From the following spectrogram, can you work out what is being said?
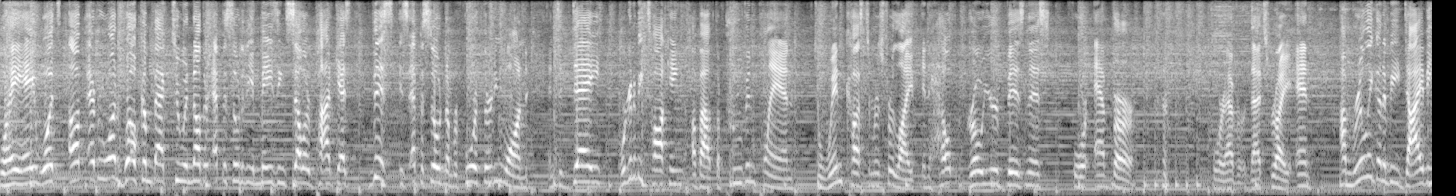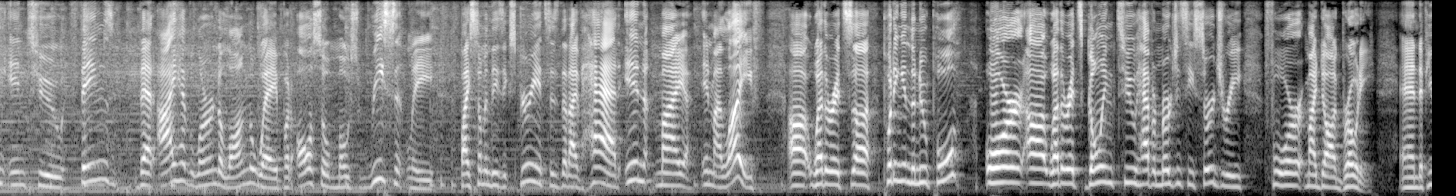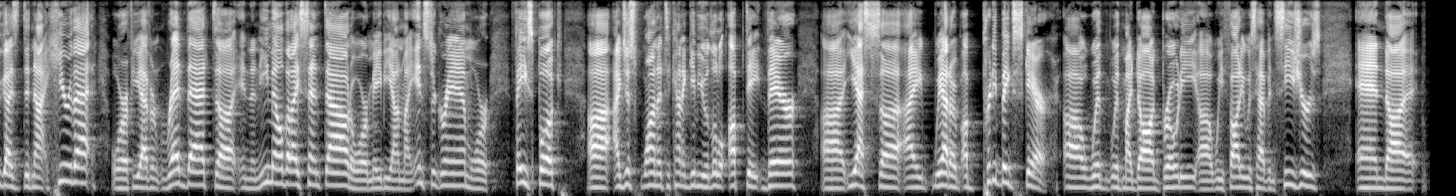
Well, hey, hey, what's up, everyone? Welcome back to another episode of the Amazing Seller Podcast. This is episode number 431, and today we're going to be talking about the proven plan to win customers for life and help grow your business forever. forever, that's right. And I'm really going to be diving into things that I have learned along the way, but also most recently by some of these experiences that I've had in my in my life uh, whether it's uh, putting in the new pool or uh, whether it's going to have emergency surgery for my dog Brody. And if you guys did not hear that, or if you haven't read that uh, in an email that I sent out, or maybe on my Instagram or Facebook, uh, I just wanted to kind of give you a little update there. Uh, yes, uh, I we had a, a pretty big scare uh, with with my dog Brody. Uh, we thought he was having seizures, and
